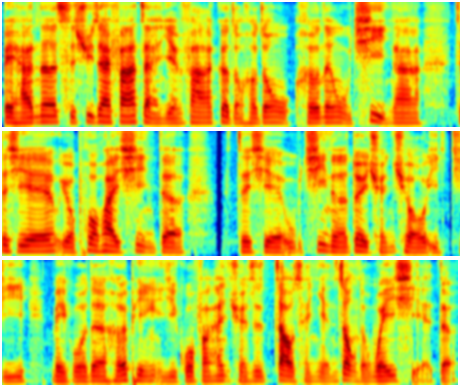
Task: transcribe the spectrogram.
北韩呢持续在发展研发各种核中核能武器，那这些有破坏性的这些武器呢，对全球以及美国的和平以及国防安全是造成严重的威胁的。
